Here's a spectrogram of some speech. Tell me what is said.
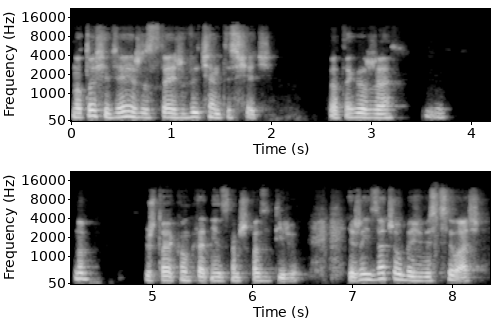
No to się dzieje, że zostajesz wycięty z sieci. Dlatego, że no, już tak konkretnie na przykład Ethereum. Jeżeli zacząłbyś wysyłać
